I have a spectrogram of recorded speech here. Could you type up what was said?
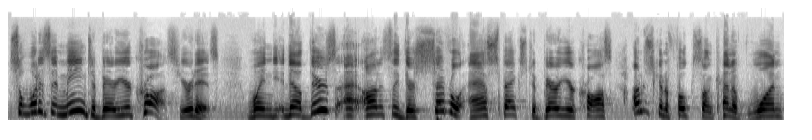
So what does it mean to bear your cross? Here it is. When now there's uh, honestly there's several aspects to bear your cross. I'm just going to focus on kind of one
